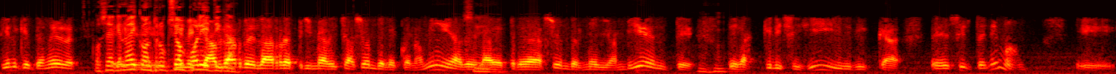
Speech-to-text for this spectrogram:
tiene que tener... O sea que no hay eh, construcción política. Que hablar de la reprimarización de la economía, de la depredación del medio ambiente, de las crisis hídricas. Es decir, tenemos eh,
